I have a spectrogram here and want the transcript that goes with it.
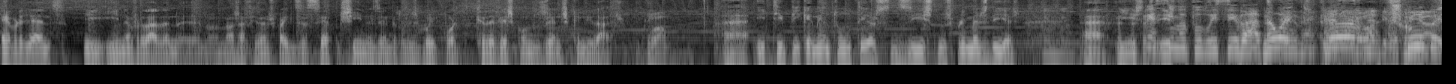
é brilhante. E, e, na verdade, nós já fizemos para aí 17 piscinas entre Lisboa e Porto, cada vez com 200 candidatos. Uau. Ah, e tipicamente um terço desiste nos primeiros dias. Ah, e isto, isto- Péssima publicidade. não é. Não, é desculpem.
